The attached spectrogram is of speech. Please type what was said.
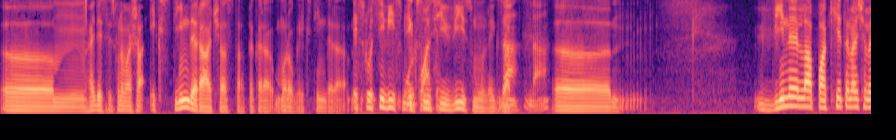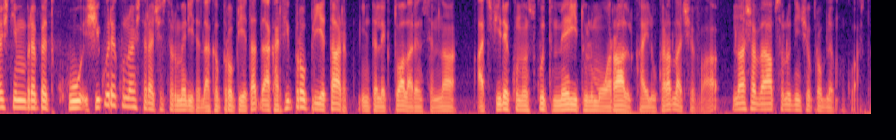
uh, haideți să spunem așa, extinderea aceasta pe care, mă rog, extinderea... Exclusivismul, Exclusivismul, poate. exact. Da, da. Uh, vine la pachet în același timp, repet, cu, și cu recunoașterea acestor merite. Dacă, proprietate, dacă ar fi proprietar intelectual, ar însemna ați fi recunoscut meritul moral că ai lucrat la ceva, n-aș avea absolut nicio problemă cu asta.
